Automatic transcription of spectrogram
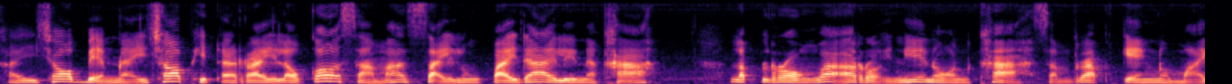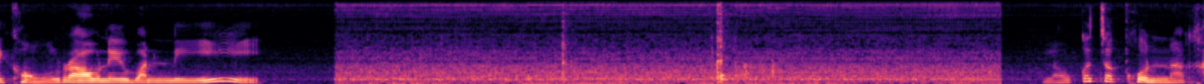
ใครชอบแบบไหนชอบเผ็ดอะไร เราก็สามารถใส่ลงไปได้เลยนะคะ รับรองว่าอร่อยแน่นอนค่ะสำหรับแกงหน่อไม้ของเราในวันนี้เราก็จะคนนะค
